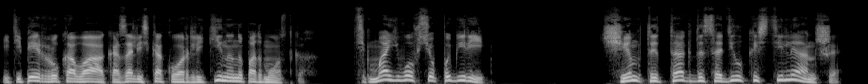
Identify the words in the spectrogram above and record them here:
и теперь рукава оказались как у Орликина на подмостках. Тьма его все побери. «Чем ты так досадил Костелянше?»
